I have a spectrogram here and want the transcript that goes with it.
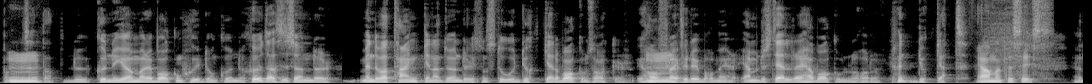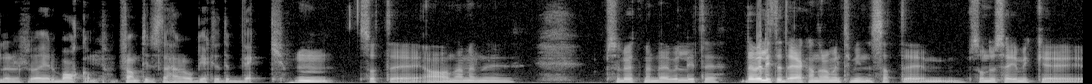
På något Mm. sätt att du kunde gömma dig bakom skydd, de kunde skjuta sig sönder. Men det var tanken att du ändå liksom stod och duckade bakom saker. I Half-Life Mm. är det bara mer, ja men du ställer dig här bakom och då har du duckat. Ja, men precis. Eller så är du bakom fram tills det här objektet är väck. Mm. Så att, eh, ja, nej men eh, absolut, men det är väl lite, det är väl lite det jag kan dra mig till minnes att, eh, som du säger, mycket,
